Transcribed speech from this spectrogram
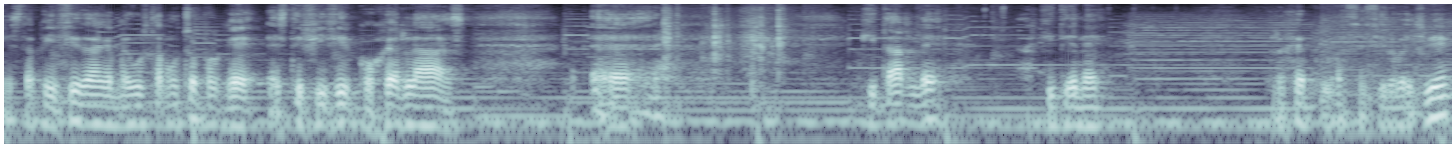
Esta pincita que me gusta mucho porque es difícil cogerlas eh, quitarle. Aquí tiene por ejemplo no sé si lo veis bien.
